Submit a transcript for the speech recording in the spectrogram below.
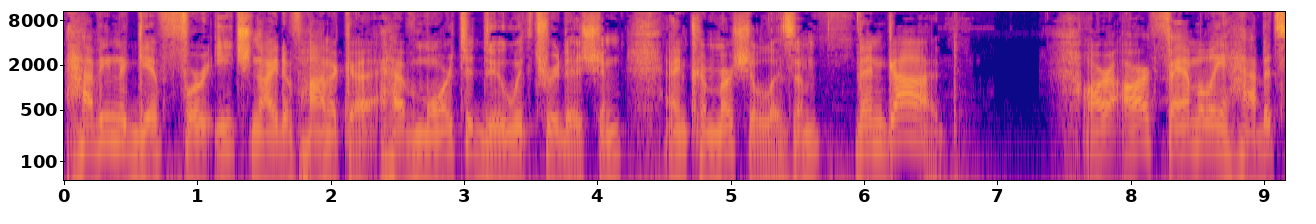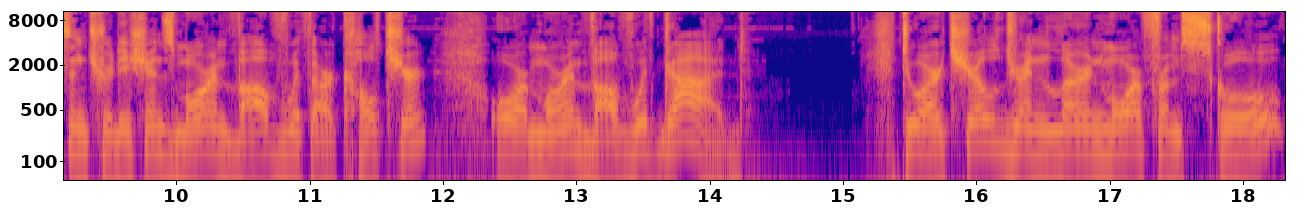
having a gift for each night of Hanukkah have more to do with tradition and commercialism than God? Are our family habits and traditions more involved with our culture or more involved with God? Do our children learn more from school,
